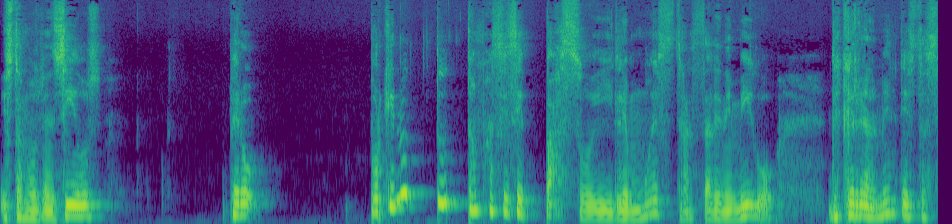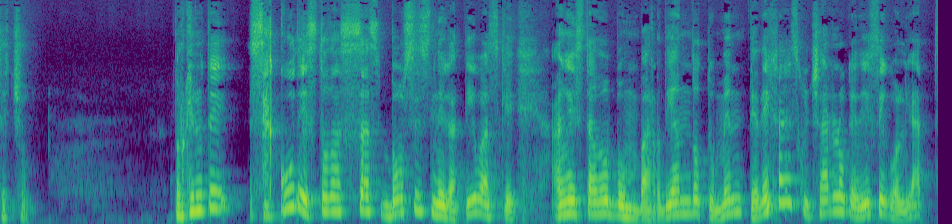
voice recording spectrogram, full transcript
estamos vencidos. Pero, ¿por qué no tú tomas ese paso y le muestras al enemigo de que realmente estás hecho? ¿Por qué no te sacudes todas esas voces negativas que han estado bombardeando tu mente? Deja de escuchar lo que dice Goliat.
